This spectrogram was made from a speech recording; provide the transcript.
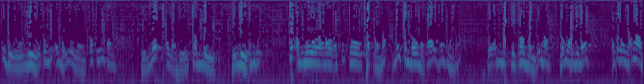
cái hiệu gì đó không biết ở mỹ là có tiếng không? Hiệu nhất hay là hiệu trong mì hiệu gì không biết chắc ông mua ở đâu ở cái cô thật là mắc, mấy trăm đô một cái, mấy hồi đó, để ông mặc cho con mình, đúng không? Đúng làm gì nữa? Ông có đeo nhẫn không?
